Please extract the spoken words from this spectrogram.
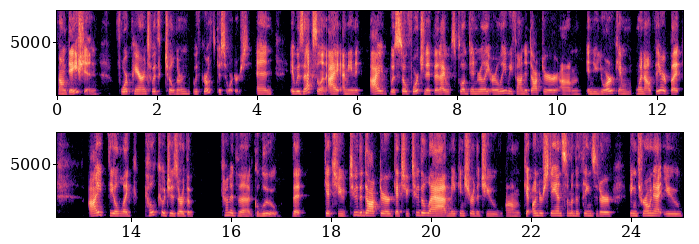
foundation for parents with children with growth disorders, and it was excellent. I I mean, it, I was so fortunate that I was plugged in really early. We found a doctor um, in New York and went out there, but I feel like health coaches are the kind of the glue that gets you to the doctor, gets you to the lab, making sure that you um, get understand some of the things that are being thrown at you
